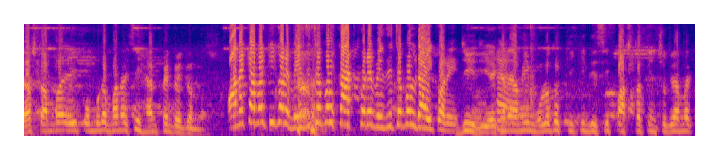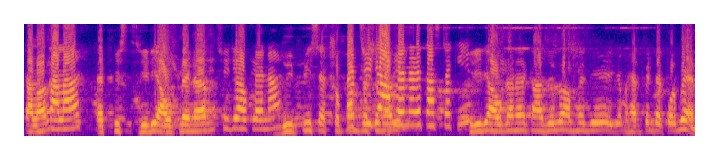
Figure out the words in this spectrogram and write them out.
জাস্ট আমরা এই কম্বোটা বানাইছি হ্যান্ড পেইন্টের জন্য। অনেকে আবার কি করে ভেজিটেবল কাট করে ভেজিটেবল ডাই করে। জি জি এখানে হ্যাঁ। আমি মূলত কি কি দিছি? পাঁচটা তিনশো গ্রামের কালার কালার এক piece three D outliner three D outliner দুই পিস একশো থ্রিডি আউটলাইনারের কাজটা কি? থ্রি ডি আউটলাইনের কাজ হলো আপনি যে এই যে হ্যান্ড পেন্টটা করবেন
